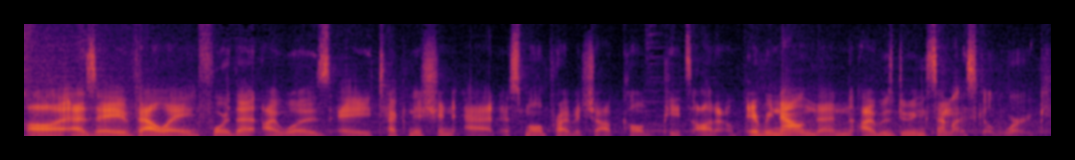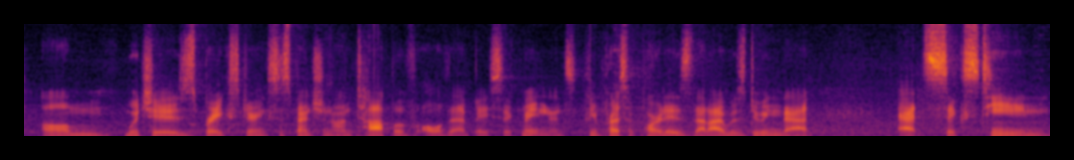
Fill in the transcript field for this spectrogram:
uh, as a valet. Before that, I was a technician at a small private shop called Pete's Auto. Every now and then, I was doing semi-skilled work, um, which is brake, steering, suspension on top of all of that basic maintenance. The impressive part is that I was doing that at 16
